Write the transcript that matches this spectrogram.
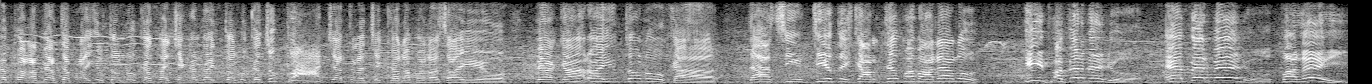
É bola aberta para Ailton Lucas. Vai chegando Ailton Lucas. O bate atleticano. A bola saiu. Pegaram Ailton Lucas. Dá sentido e cartão amarelo. Para vermelho. É vermelho. Falei.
